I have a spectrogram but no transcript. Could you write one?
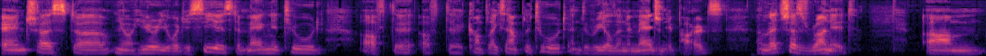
and just uh, you know here you, what you see is the magnitude of the of the complex amplitude and the real and imaginary parts. And let's just run it um,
